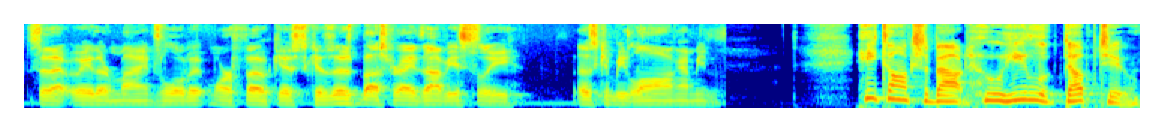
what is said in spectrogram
so that way their mind's a little bit more focused. Because those bus rides, obviously, those can be long. I mean, he talks about who he looked up to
